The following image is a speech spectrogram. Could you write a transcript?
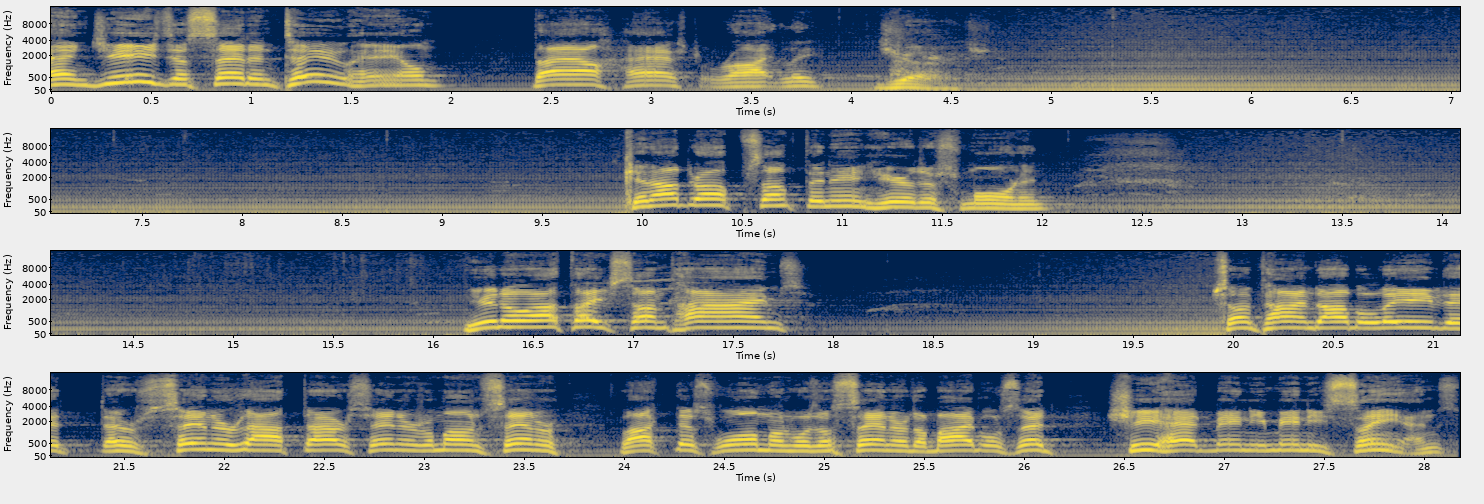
And Jesus said unto him, Thou hast rightly judged. Can I drop something in here this morning? You know, I think sometimes, sometimes I believe that there's sinners out there, sinners among sinners, like this woman was a sinner. The Bible said she had many, many sins.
